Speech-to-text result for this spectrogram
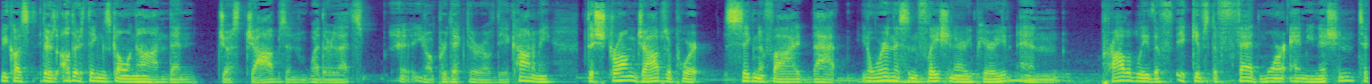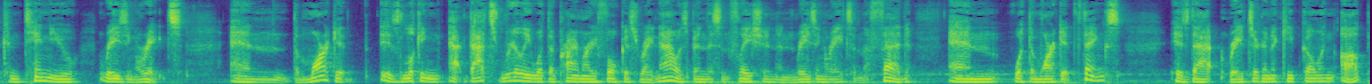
because there's other things going on than just jobs and whether that's uh, you know predictor of the economy. The strong jobs report signified that you know we're in this inflationary period and probably the it gives the Fed more ammunition to continue raising rates. And the market is looking at that's really what the primary focus right now has been this inflation and raising rates in the Fed. And what the market thinks is that rates are going to keep going up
